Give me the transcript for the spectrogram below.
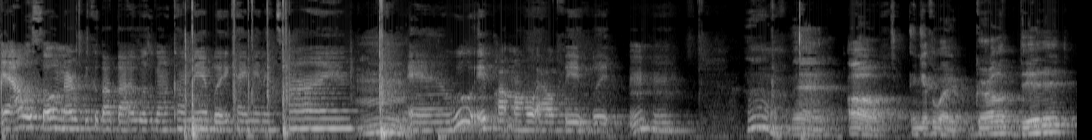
and I was so nervous because I thought it was gonna come in, but it came in in time, Mm. and woo, it popped my whole outfit. But mm-hmm, Oh, man. Oh, and guess what? Girl did it.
